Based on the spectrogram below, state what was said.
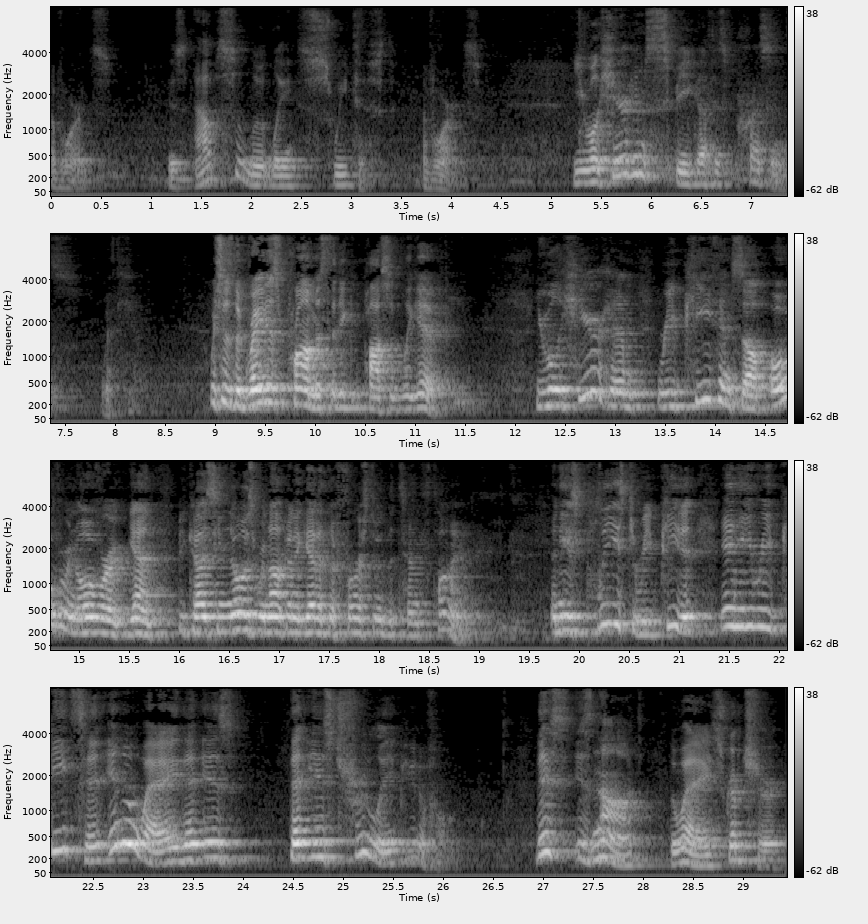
of words, his absolutely sweetest of words. You will hear him speak of his presence with you, which is the greatest promise that he could possibly give. You will hear him repeat himself over and over again because he knows we're not going to get it the first or the tenth time. And he is pleased to repeat it, and he repeats it in a way that is, that is truly beautiful. This is not the way Scripture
